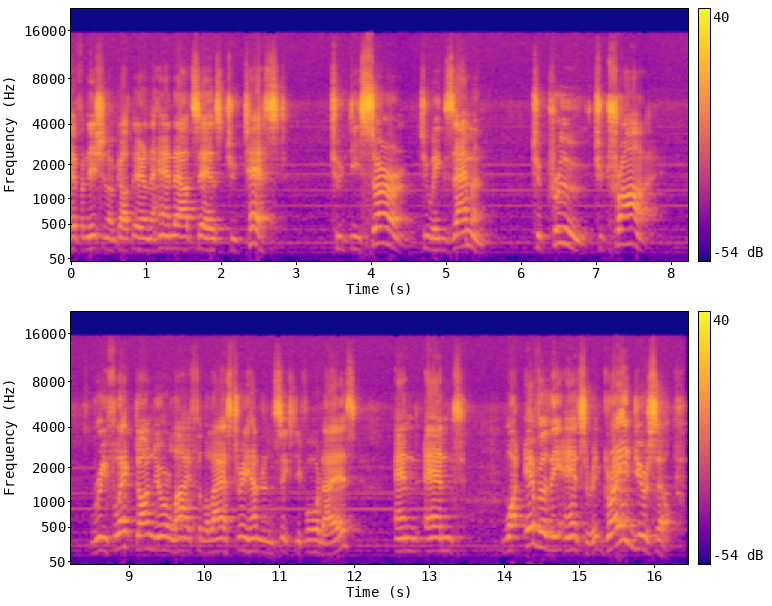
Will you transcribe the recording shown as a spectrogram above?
Definition I've got there in the handout says to test, to discern, to examine, to prove, to try. Reflect on your life for the last 364 days and, and whatever the answer is, grade yourself.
